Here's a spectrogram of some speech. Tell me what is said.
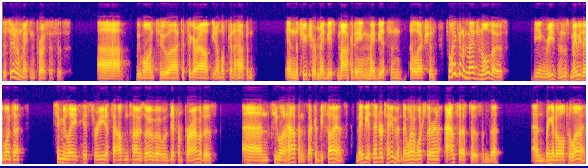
decision-making processes, uh, we want to uh, to figure out you know what's going to happen in the future. Maybe it's marketing, maybe it's an election. So I can imagine all those being reasons. Maybe they want to simulate history a thousand times over with different parameters and see what happens. That could be science. Maybe it's entertainment. They want to watch their ancestors and uh, and bring it all to life.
